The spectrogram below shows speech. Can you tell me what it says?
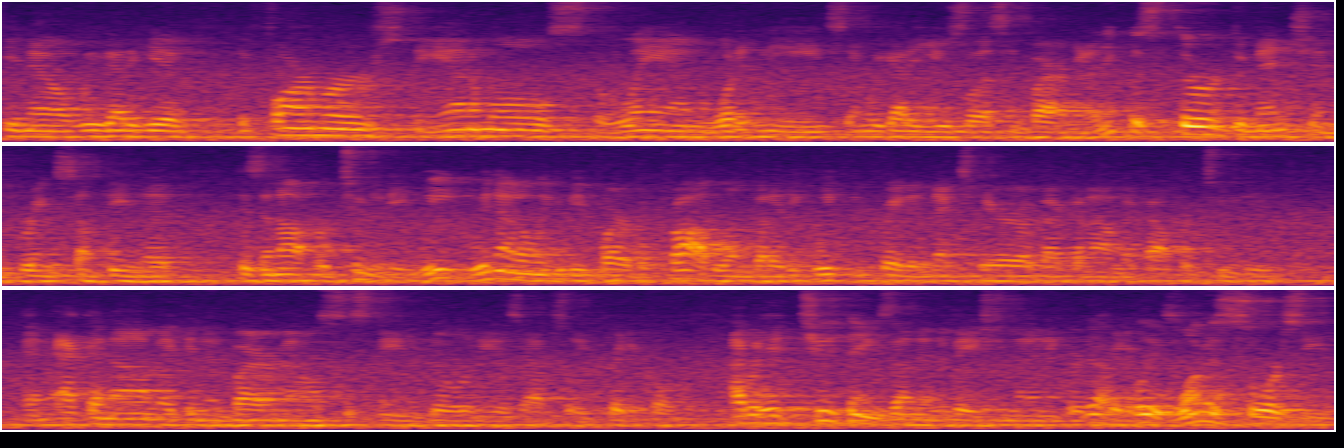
You know, we've got to give the farmers, the animals, the land what it needs, and we've got to use less environment. I think this third dimension brings something that is an opportunity. We, we not only can be part of a problem, but I think we can create a next era of economic opportunity. And economic and environmental sustainability is absolutely critical. I would hit two things on innovation that I think are Yeah, critical. please. One is sourcing.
